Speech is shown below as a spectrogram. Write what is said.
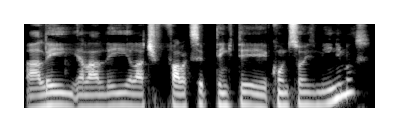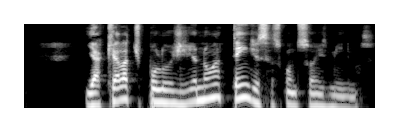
A lei, ela, a lei, ela te fala que você tem que ter condições mínimas e aquela tipologia não atende essas condições mínimas.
